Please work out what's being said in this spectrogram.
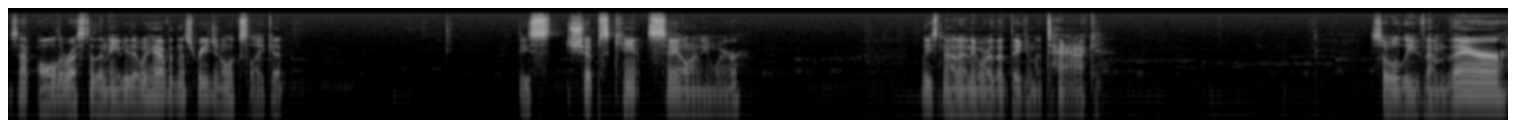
Is that all the rest of the Navy that we have in this region? It looks like it. These ships can't sail anywhere. At least not anywhere that they can attack. So we'll leave them there.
